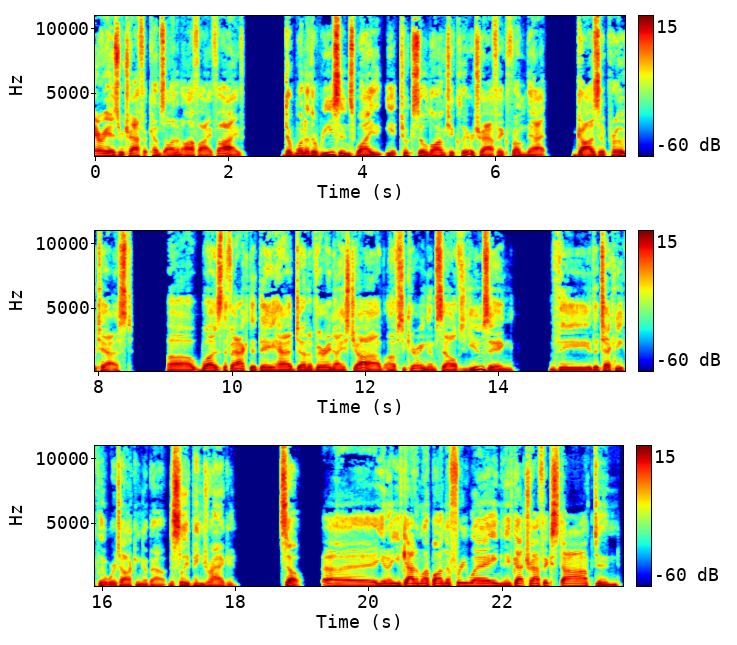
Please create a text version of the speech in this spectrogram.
areas where traffic comes on and off I-5, the one of the reasons why it took so long to clear traffic from that Gaza protest uh, was the fact that they had done a very nice job of securing themselves using the the technique that we're talking about, the sleeping dragon. So, uh, you know, you've got them up on the freeway and they've got traffic stopped, and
